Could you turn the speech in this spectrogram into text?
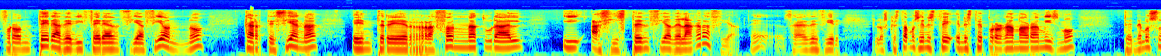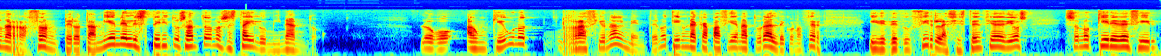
frontera de diferenciación, ¿no? cartesiana entre razón natural y asistencia de la gracia. ¿eh? O sea, es decir, los que estamos en este, en este programa ahora mismo tenemos una razón, pero también el Espíritu Santo nos está iluminando. Luego, aunque uno racionalmente no tiene una capacidad natural de conocer y de deducir la existencia de Dios, eso no quiere decir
